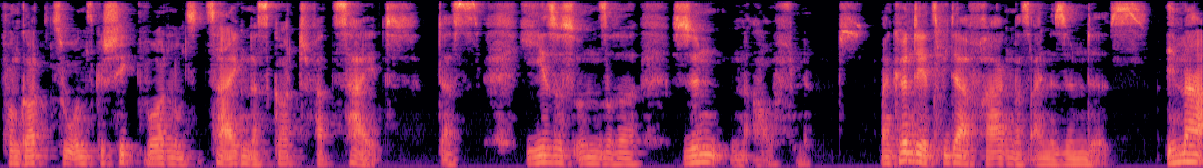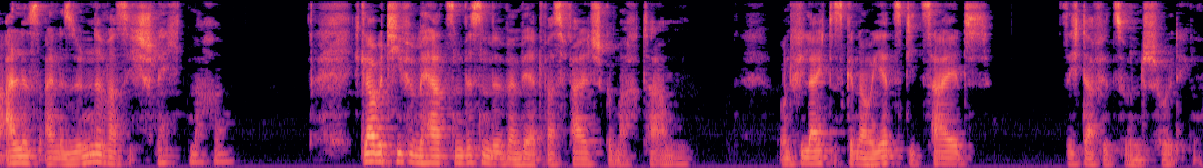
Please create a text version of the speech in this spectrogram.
von Gott zu uns geschickt worden, um zu zeigen, dass Gott verzeiht, dass Jesus unsere Sünden aufnimmt. Man könnte jetzt wieder fragen, was eine Sünde ist. Immer alles eine Sünde, was ich schlecht mache? Ich glaube, tief im Herzen wissen wir, wenn wir etwas falsch gemacht haben. Und vielleicht ist genau jetzt die Zeit, sich dafür zu entschuldigen,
